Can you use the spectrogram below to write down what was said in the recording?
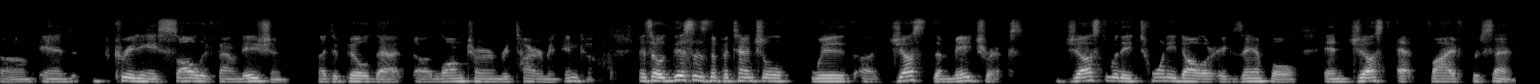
um, and creating a solid foundation uh, to build that uh, long-term retirement income. And so this is the potential with uh, just the matrix, just with a $20 example and just at 5%.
